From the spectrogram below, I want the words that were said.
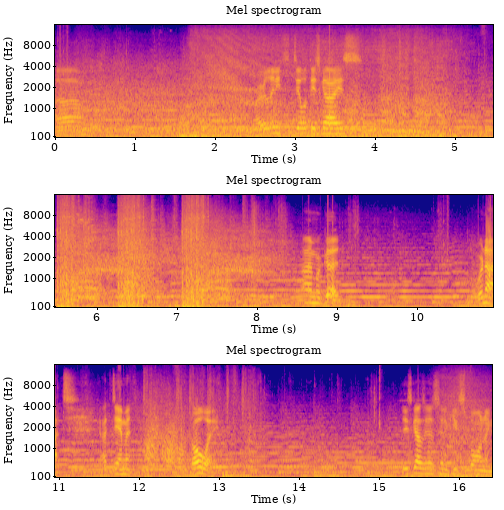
Um, I really need to deal with these guys. And we're good. We're not. God damn it. Go away. These guys are just gonna keep spawning.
